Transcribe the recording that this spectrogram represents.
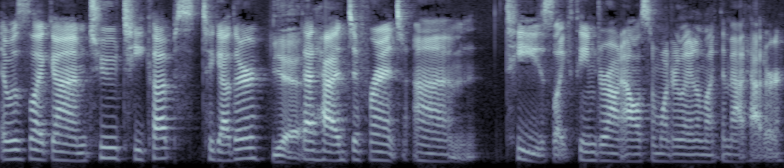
It was like um, two teacups together. Yeah. That had different um, teas like themed around Alice in Wonderland and like the Mad Hatter.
